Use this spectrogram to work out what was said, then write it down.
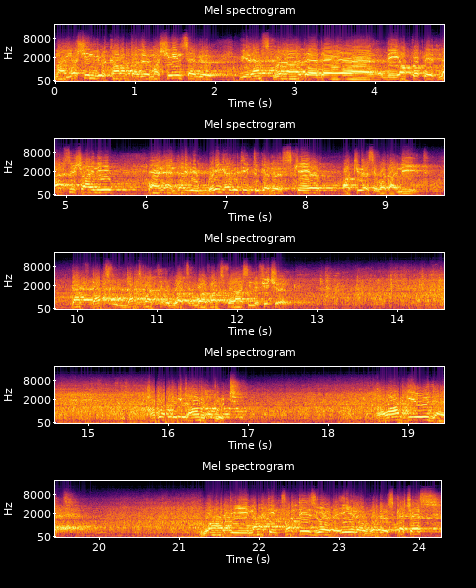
my machine will call up other machines and will, will ask where are the, the, uh, the appropriate maps which I need, and, and they will bring everything together, scale, accuracy, what I need. That, that's that's what, what, what's for us in the future. How about data output? I argue that while the 1920s were the era of water sketches,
